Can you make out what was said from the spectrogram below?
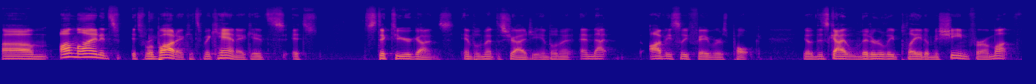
Um, online, it's it's robotic, it's mechanic, it's it's stick to your guns, implement the strategy, implement, and that obviously favors Polk. You know, this guy literally played a machine for a month.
